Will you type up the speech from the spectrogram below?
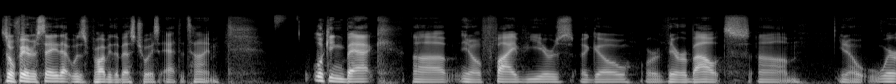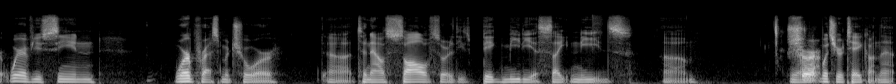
so fair to say that was probably the best choice at the time. Looking back, uh, you know, five years ago or thereabouts, um, you know, where where have you seen WordPress mature uh, to now solve sort of these big media site needs? Um, sure. Know, what's your take on that?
